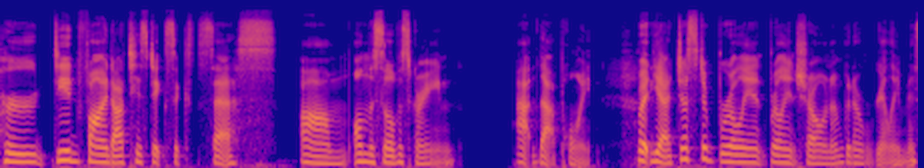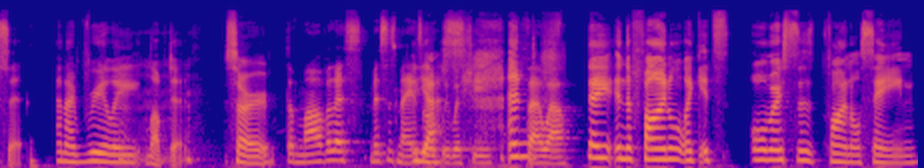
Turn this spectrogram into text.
who did find artistic success um, on the silver screen at that point. But yeah, just a brilliant, brilliant show, and I'm gonna really miss it. And I really loved it. So the marvelous Mrs. Maisel, yes. we wish you and farewell. They in the final, like it's almost the final scene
